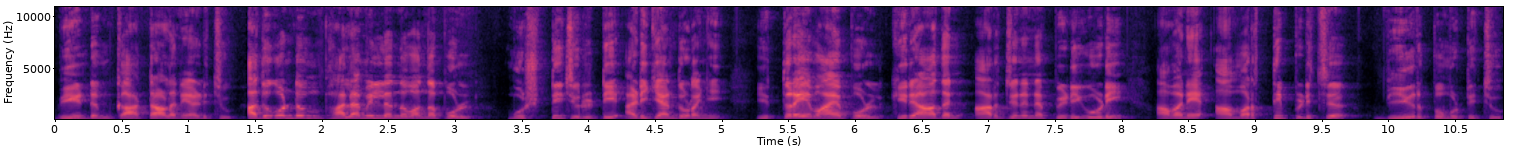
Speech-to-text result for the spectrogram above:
വീണ്ടും കാട്ടാളനെ അടിച്ചു. അതുകൊണ്ടും ഫലമില്ലെന്ന് വന്നപ്പോൾ മുഷ്ടി ചുരുട്ടി അടിക്കാൻ തുടങ്ങി. ഇത്രയുമായപ്പോൾ കിരാതൻ അർജുനനെ പിടികൂടി അവനെ അമർത്തിപ്പിടിച്ച് വീർപ്പ് മുട്ടിച്ചു.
